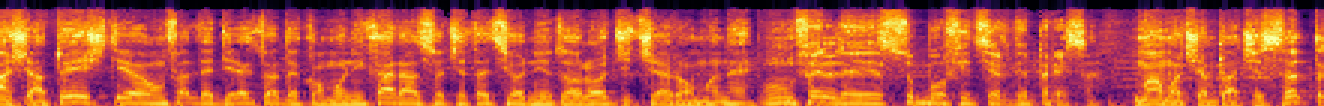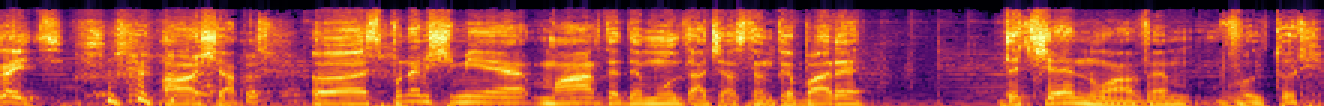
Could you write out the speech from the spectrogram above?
Așa, tu ești uh, un fel de director de comunicare al Societății Ornitologice Române. Un fel de subofițer de presă. Mamă, ce-mi place, să trăiți! Așa, uh, spunem și mie, mă arde de mult această întrebare, de ce nu avem vulturi?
